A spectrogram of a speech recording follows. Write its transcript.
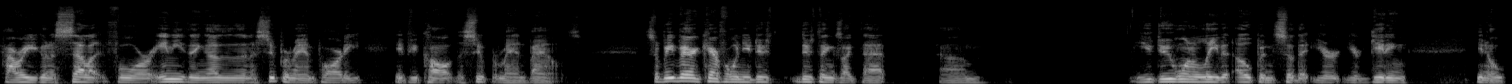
how are you going to sell it for anything other than a Superman party if you call it the Superman bounce? So be very careful when you do do things like that. Um, you do want to leave it open so that you're you're getting, you know,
